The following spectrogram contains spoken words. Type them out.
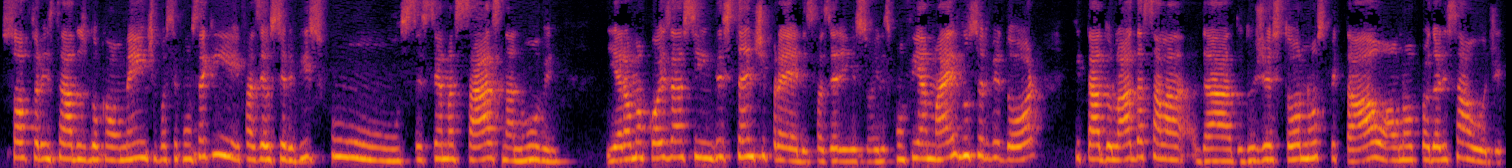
software instalados localmente, você consegue fazer o serviço com um sistema SaaS na nuvem. E era uma coisa assim distante para eles fazer isso. Eles confiam mais no servidor que está do lado da sala da, do gestor no hospital ou no operador de saúde.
